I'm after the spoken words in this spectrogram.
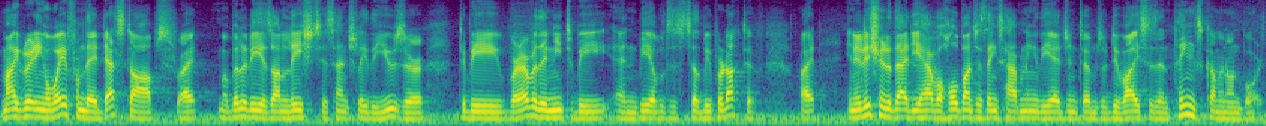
migrating away from their desktops, right? Mobility has unleashed essentially the user to be wherever they need to be and be able to still be productive, right? In addition to that, you have a whole bunch of things happening at the edge in terms of devices and things coming on board.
